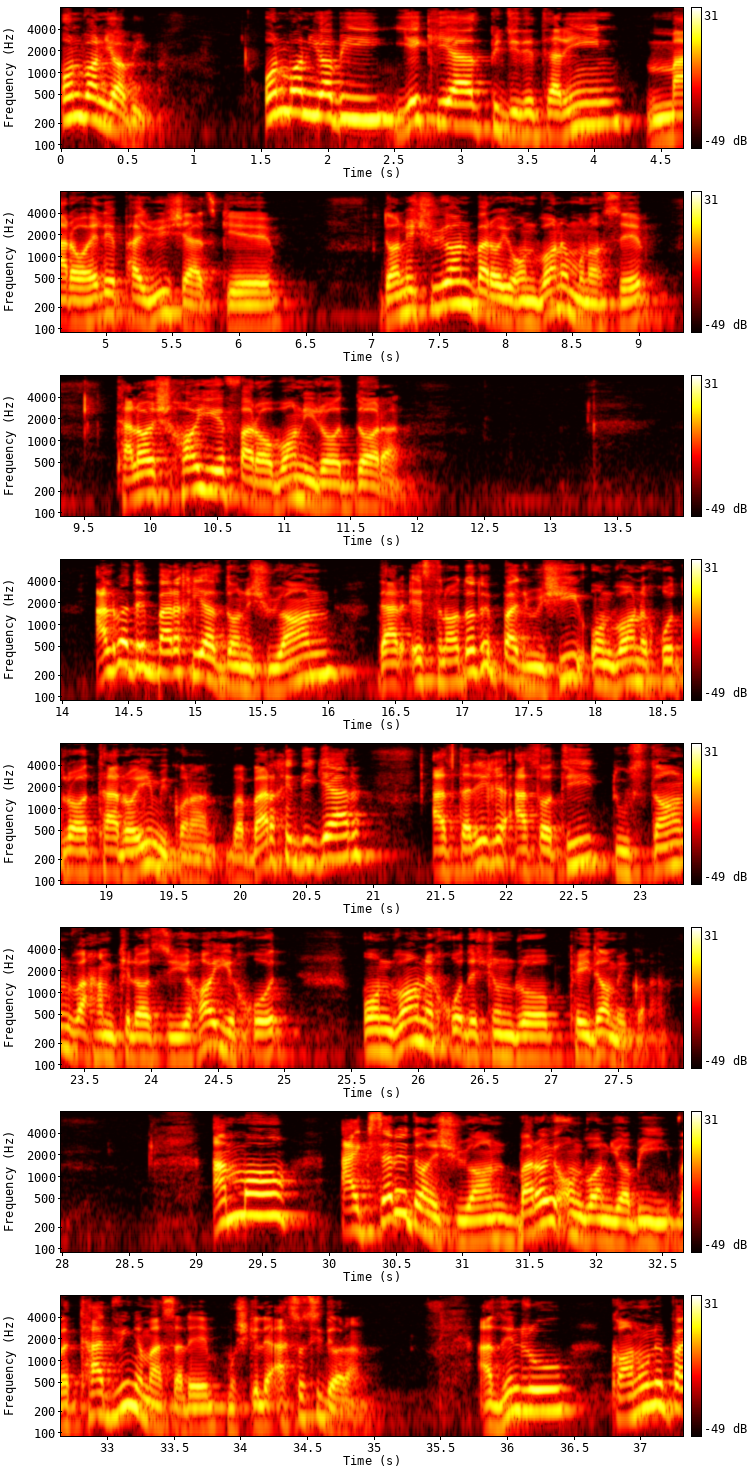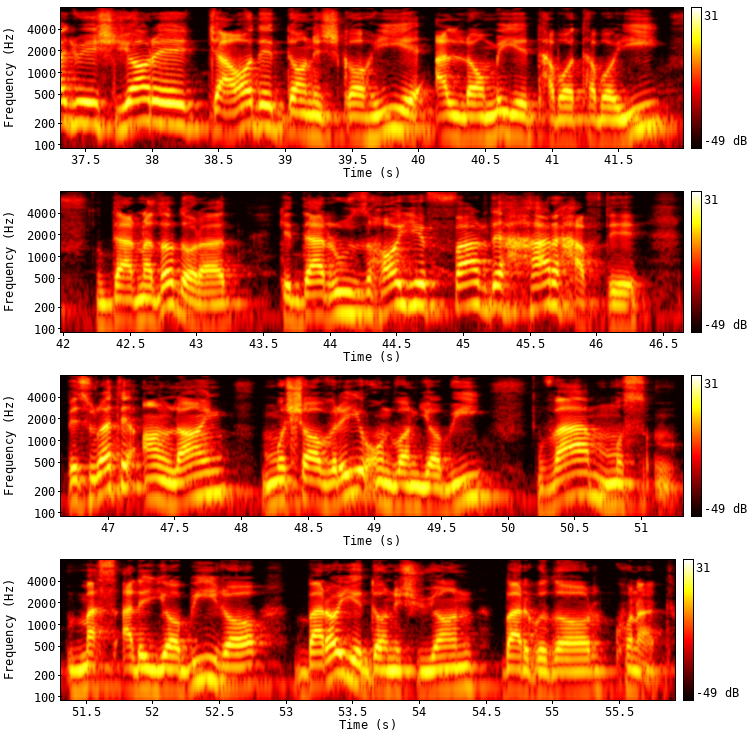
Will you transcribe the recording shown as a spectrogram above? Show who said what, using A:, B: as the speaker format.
A: عنوانیابی. عنوانیابی یکی از پیچیده ترین مراحل پژوهش است که دانشجویان برای عنوان مناسب تلاش های فراوانی را دارند. البته برخی از دانشجویان در استنادات پژوهشی عنوان خود را طراحی می کنند و برخی دیگر از طریق اساتید دوستان و همکلاسی های خود عنوان خودشون رو پیدا می کنند اما اکثر دانشجویان برای عنوانیابی و تدوین مسئله مشکل اساسی دارند. از این رو کانون پژوهشیار جهاد دانشگاهی علامه طباطبایی در نظر دارد که در روزهای فرد هر هفته به صورت آنلاین مشاوره عنوانیابی و مسئله یابی را برای دانشجویان برگزار کند.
